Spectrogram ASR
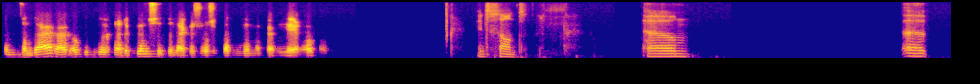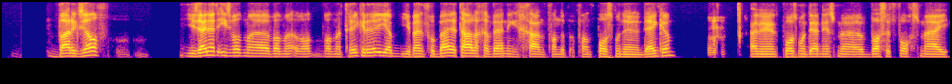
om van daaruit ook de brug naar de kunsten te leggen, zoals ik dat nu in mijn carrière ook al Interessant. Um, uh, waar ik zelf. Je zei net iets wat me, wat me, wat, wat me triggerde. Je, je bent voorbij de talige wending gegaan van, de, van het postmoderne denken. Mhm. En in het postmodernisme was het volgens mij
